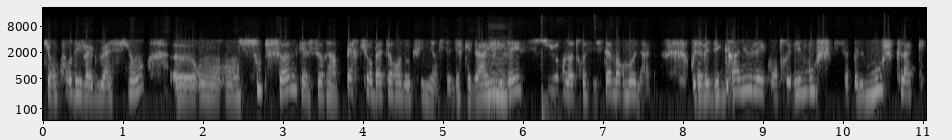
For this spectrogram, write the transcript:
qui en cours d'évaluation. Euh, on, soupçonne qu'elle serait un perturbateur endocrinien, c'est-à-dire qu'elle agirait mmh. Sur notre système hormonal. Vous avez des granulés contre des mouches qui s'appellent mouche-claque,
